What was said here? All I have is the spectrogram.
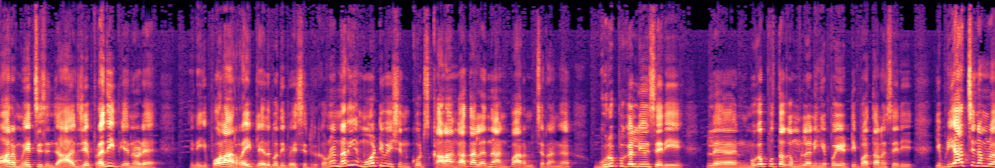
மாற முயற்சி செஞ்ச ஆர்ஜே பிரதீப் என்னோட இன்னைக்கு போலாம் ரைட்டில் எதை பற்றி பேசிகிட்டு இருக்கோம்னா நிறைய மோட்டிவேஷன் கோட்ஸ் காலாங்காத்தாலேருந்து அனுப்ப ஆரம்பிச்சிடுறாங்க. குரூப்புகள்லையும் சரி இல்லை முகப்புத்தகம்ல நீங்கள் போய் எட்டி பார்த்தாலும் சரி எப்படியாச்சும் நம்மளை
